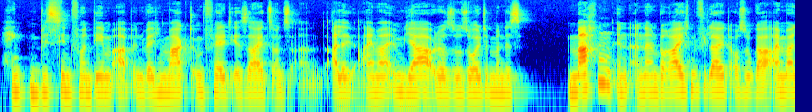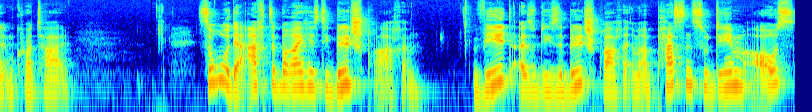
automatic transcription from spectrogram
hängt ein bisschen von dem ab, in welchem Marktumfeld ihr seid. Sonst alle einmal im Jahr oder so sollte man das machen. In anderen Bereichen vielleicht auch sogar einmal im Quartal. So, der achte Bereich ist die Bildsprache. Wählt also diese Bildsprache immer passend zu dem aus,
